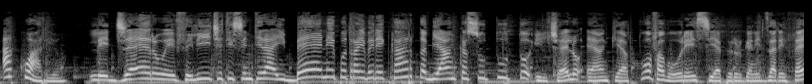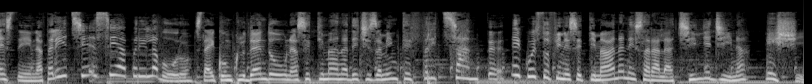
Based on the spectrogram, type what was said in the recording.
Acquario. Leggero e felice ti sentirai bene e potrai avere carta bianca su tutto. Il cielo è anche a tuo favore sia per organizzare feste natalizie sia per il lavoro. Stai concludendo una settimana decisamente frizzante e questo fine settimana ne sarà la ciliegina pesci.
